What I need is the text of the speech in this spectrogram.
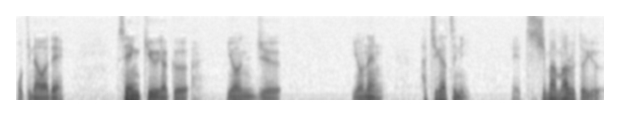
沖縄で1948 4年8月に対馬丸という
